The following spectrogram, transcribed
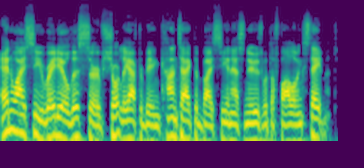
NYC radio listserv shortly after being contacted by CNS News with the following statement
